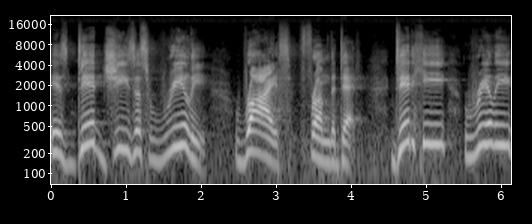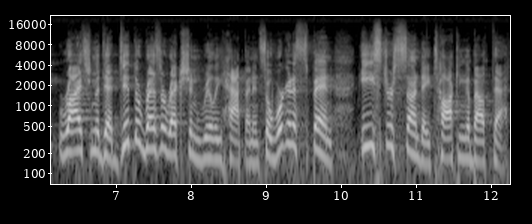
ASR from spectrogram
is Did Jesus really rise from the dead? Did he really rise from the dead? Did the resurrection really happen? And so we're going to spend Easter Sunday talking about that,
